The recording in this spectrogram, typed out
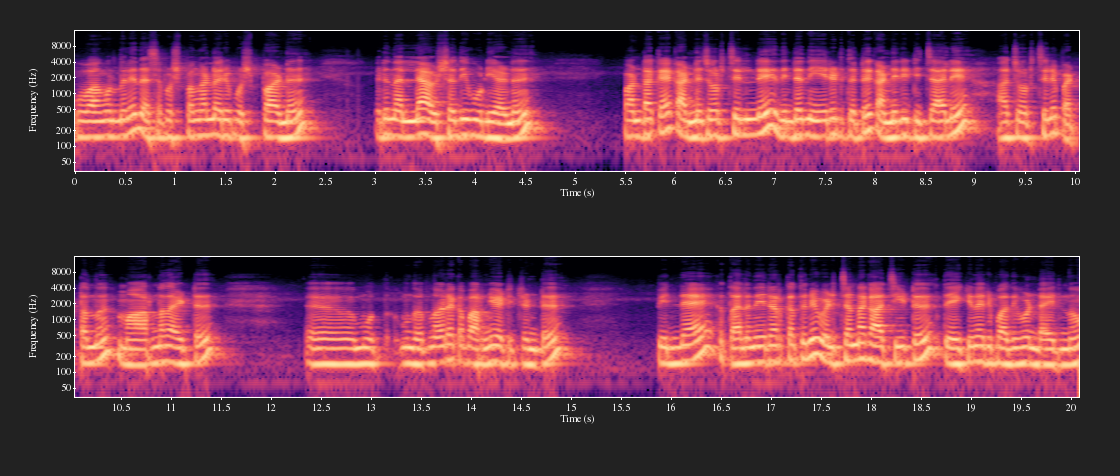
പൂവാങ്കുറുന്നൽ ദശപുഷ്പങ്ങളിലൊരു പുഷ്പമാണ് ഒരു നല്ല ഔഷധി കൂടിയാണ്. പണ്ടൊക്കെ കണ്ണ് ചൊറിച്ചിലിന് ഇതിന്റെ നീരെടുത്തിട്ട് കണ്ണിലിറ്റിച്ചാൽ ആ ചൊറിച്ചിൽ പെട്ടെന്ന് മാറുന്നതായിട്ട് മുതിർന്നവരൊക്കെ പറഞ്ഞു കേട്ടിട്ടുണ്ട്. പിന്നെ തലനീരിറക്കത്തിന് വെളിച്ചെണ്ണ കാച്ചിയിട്ട് തേക്കുന്ന ഒരു പതിവുണ്ടായിരുന്നു.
